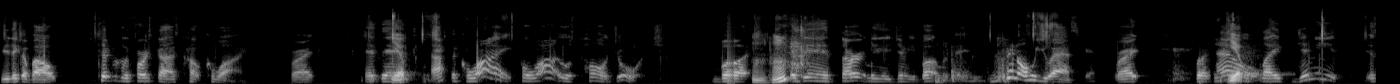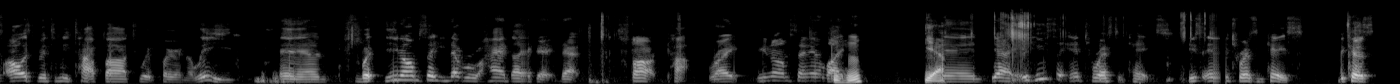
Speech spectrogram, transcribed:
you think about typically first guy is Ka- Kawhi, right? And then Yep. after Kawhi, for a while it was Paul George, but Mhm. and then thirdly Jimmy Butler, maybe depending on who you asking, right? But now, Yep. like Jimmy has always been to me top five two way player in the league, and but you know what I'm saying he never had like that that star pop, right? You know what I'm saying? Like, Mhm. Yeah. and yeah, he's an interesting case. He's an interesting case because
